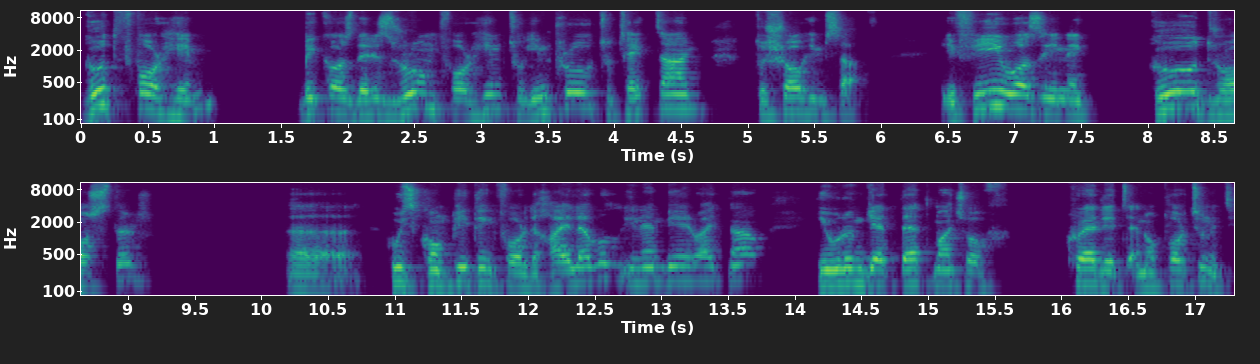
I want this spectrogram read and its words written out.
good for him because there is room for him to improve, to take time, to show himself. If he was in a good roster uh, who is competing for the high level in NBA right now, he wouldn't get that much of credit and opportunity.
